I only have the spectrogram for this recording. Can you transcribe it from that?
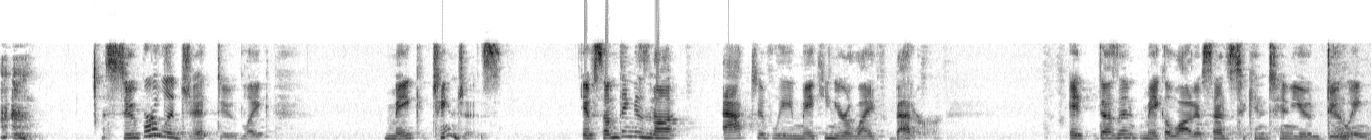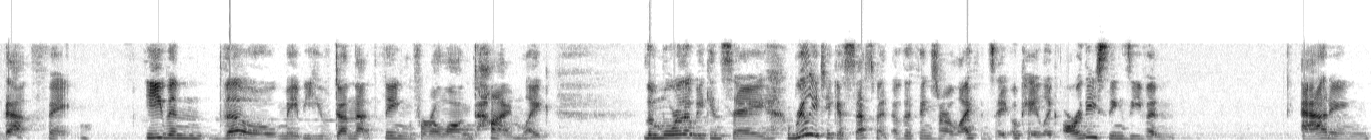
super legit dude like make changes if something is not actively making your life better, it doesn't make a lot of sense to continue doing that thing. Even though maybe you've done that thing for a long time. Like, the more that we can say, really take assessment of the things in our life and say, okay, like, are these things even adding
